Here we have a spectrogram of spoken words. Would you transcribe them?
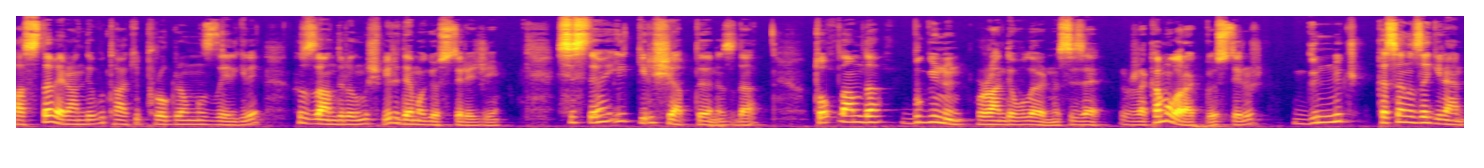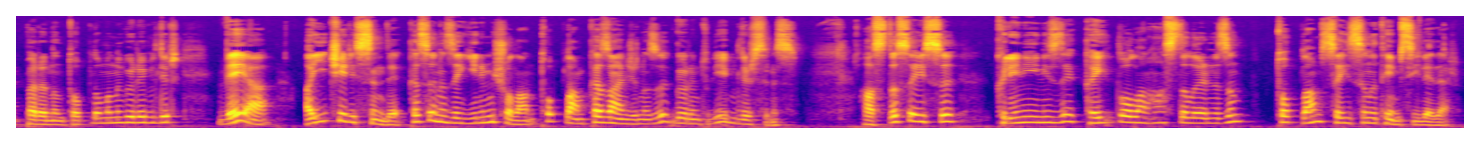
hasta ve randevu takip programımızla ilgili hızlandırılmış bir demo göstereceğim. Sisteme ilk giriş yaptığınızda toplamda bugünün randevularını size rakam olarak gösterir. Günlük kasanıza giren paranın toplamını görebilir veya ay içerisinde kasanıza girmiş olan toplam kazancınızı görüntüleyebilirsiniz. Hasta sayısı kliniğinizde kayıtlı olan hastalarınızın toplam sayısını temsil eder.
